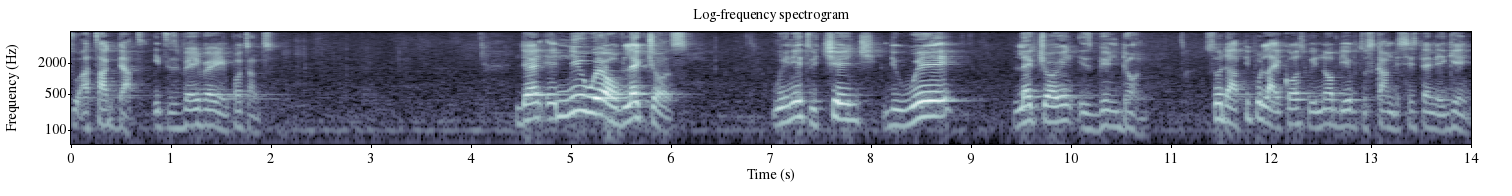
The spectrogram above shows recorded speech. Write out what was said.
to attack that. It is very, very important. Then a new way of lectures we need to change the way lecturing is being done so that people like us will not be able to scam the system again.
